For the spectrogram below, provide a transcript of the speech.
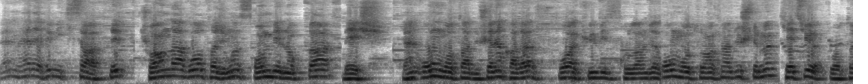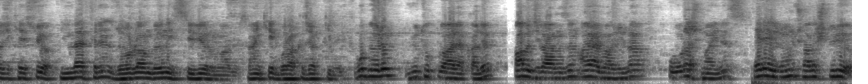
Benim hedefim 2 saattir. Şu anda voltajımız 11.5. Yani 10 volta düşene kadar bu aküyü biz kullanacağız. 10 voltun altına düştü mü kesiyor. Voltajı kesiyor. İnverterin zorlandığını hissediyorum abi. Sanki bırakacak gibi. Bu bölüm YouTube'la alakalı. Alıcılarınızın ayarlarıyla uğraşmayınız. Televizyonu çalıştırıyor.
